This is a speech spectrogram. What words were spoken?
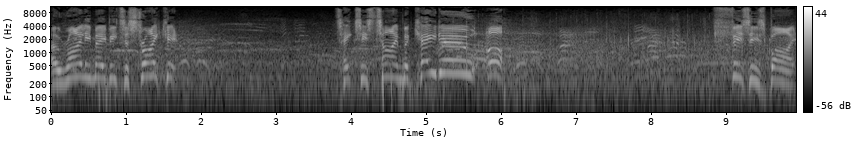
O'Reilly maybe to strike it. Takes his time. McAdoo. Oh. Fizzes by.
